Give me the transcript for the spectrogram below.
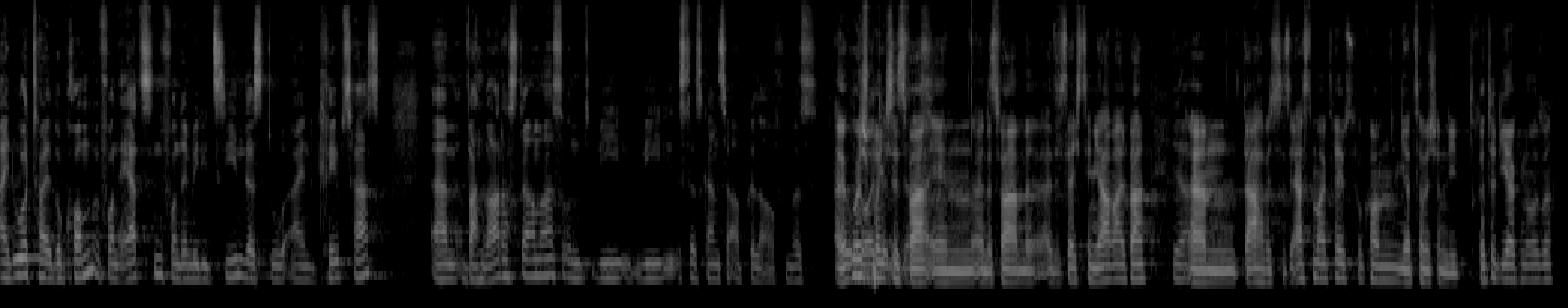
ein Urteil bekommen von Ärzten, von der Medizin, dass du einen Krebs hast. Ähm, wann war das damals und wie, wie ist das Ganze abgelaufen? Was also ursprünglich, das, war in, das war, als ich 16 Jahre alt war. Ja. Ähm, da habe ich das erste Mal Krebs bekommen. Jetzt habe ich schon die dritte Diagnose.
